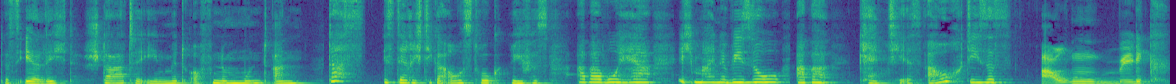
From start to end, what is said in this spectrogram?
Das Irrlicht starrte ihn mit offenem Mund an. Das ist der richtige Ausdruck, rief es. Aber woher? Ich meine, wieso? Aber kennt ihr es auch, dieses Augenblick,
